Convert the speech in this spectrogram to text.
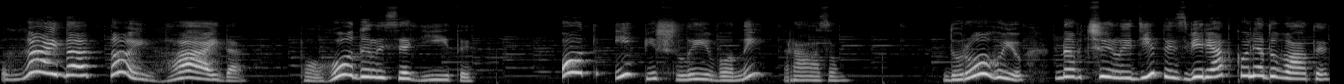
Гайда, то й гайда. Погодилися діти. От і пішли вони разом. Дорогою навчили діти звірят колядувати.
